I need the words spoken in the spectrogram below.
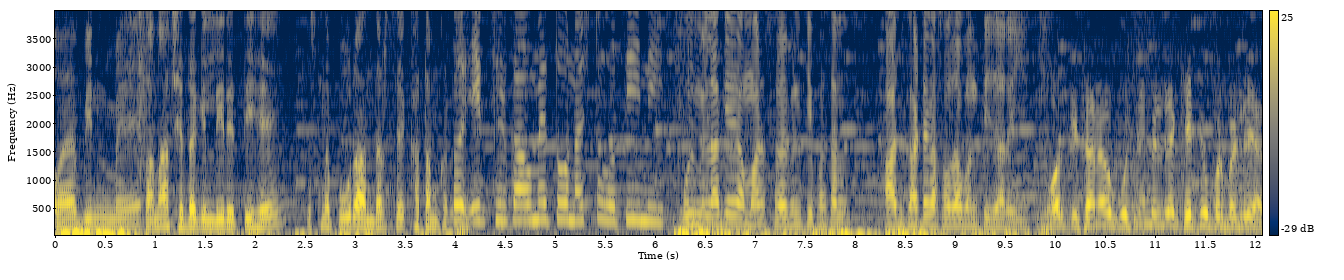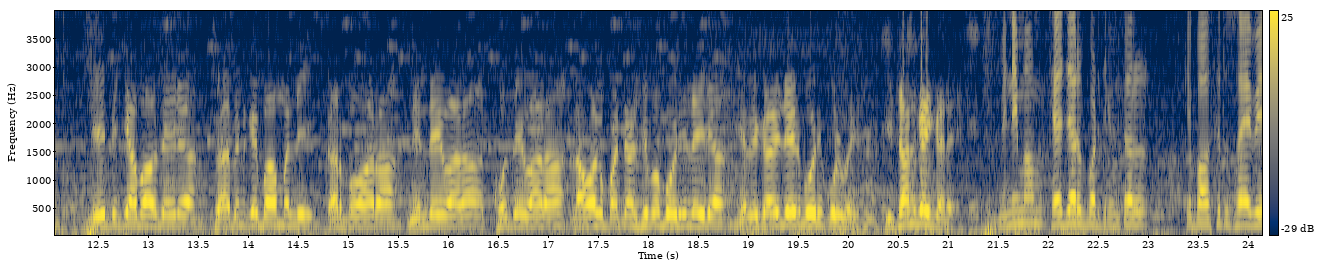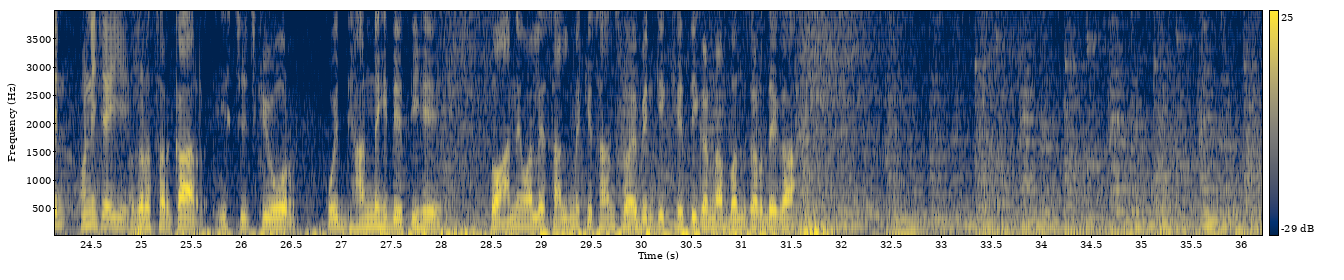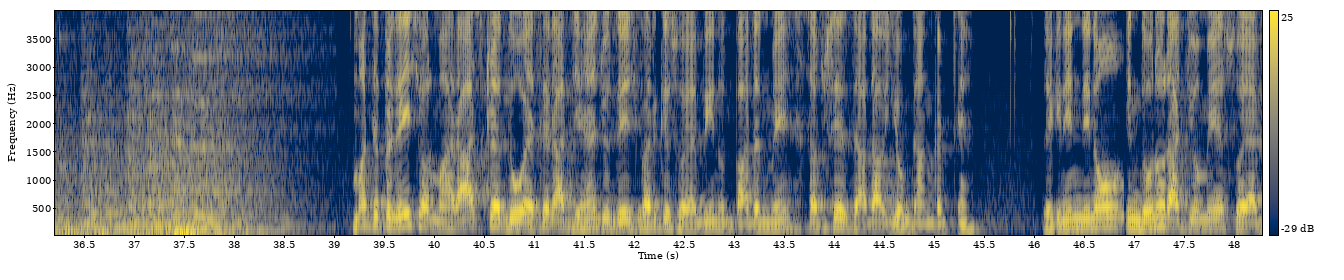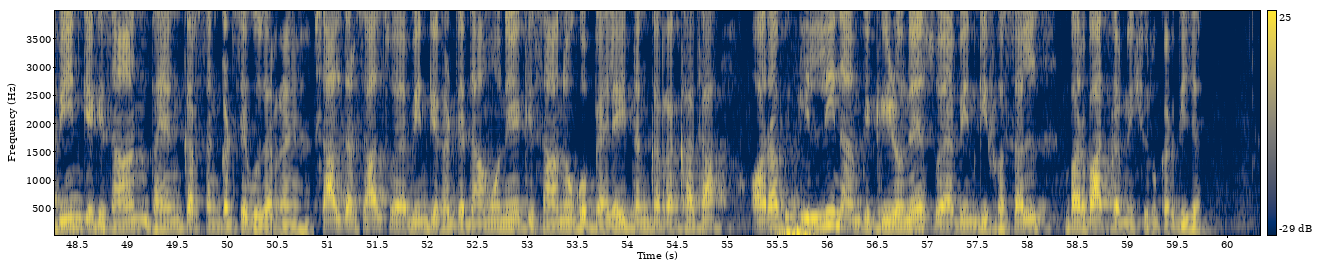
Soybean में तना छेदक इल्ली रहती है उसने पूरा अंदर से खत्म कर तो दिया। एक छिड़काव में तो नष्ट होती ही नहीं। कुल मिला के हमारे सोयाबीन की फ़सल आज घाटे का सौदा बनती जा रही है। और किसानों को कुछ नहीं मिल रहा खेती ऊपर बढ़ रही है तो। डीएपी क्या भाव दे रहा? सोयाबीन के भाव मल्ली। करपवारा निंदे वाला खोदे वाला लावा के पचास रुपये बोरी ले रहा। ये बिगा डेढ़ बोरी कुल बही रही किसान का ही करे? मिनिमम छह हज़ार रुपये प्रति क्विंटल के भाव से तो सोयाबीन होनी चाहिए। अगर सरकार इस चीज़ की ओर कोई ध्यान नहीं देती है तो आने वाले साल में किसान सोयाबीन की खेती करना बंद कर देगा। मध्य प्रदेश और महाराष्ट्र दो ऐसे राज्य हैं जो देश भर के सोयाबीन उत्पादन में सबसे ज़्यादा योगदान करते हैं। लेकिन इन दिनों, इन दोनों राज्यों में सोयाबीन के किसान भयंकर संकट से गुजर रहे हैं। साल दर साल सोयाबीन के घटते दामों ने किसानों को पहले ही तंग कर रखा था और अब इल्ली नाम के कीड़ों ने सोयाबीन की फ़सल बर्बाद करनी शुरू कर दी है।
